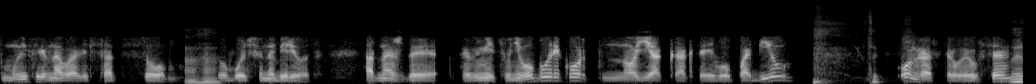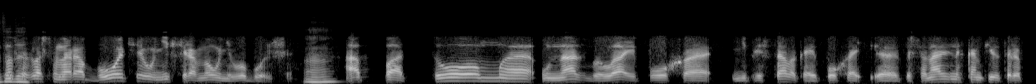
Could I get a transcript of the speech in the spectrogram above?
мы соревновались с отцом. Ага. Кто больше наберет. Однажды, разумеется, у него был рекорд, но я как-то его побил. Он расстроился, но да. сказал, что на работе у них все равно у него больше. Ага. А потом э, у нас была эпоха не приставок, а эпоха э, персональных компьютеров,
